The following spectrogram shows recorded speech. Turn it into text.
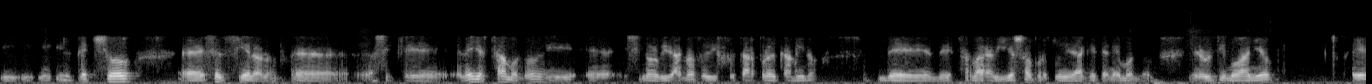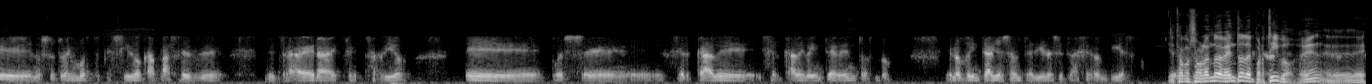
y, y, el techo eh, es el cielo, ¿no? Eh, así que en ello estamos, ¿no? Y, eh, sin olvidarnos de disfrutar por el camino de, esta maravillosa oportunidad que tenemos, ¿no? En el último año nosotros hemos sido capaces de, traer a este estadio pues cerca de cerca de 20 eventos, ¿no? En los 20 años anteriores se trajeron 10. Estamos hablando de eventos deportivos. ¿eh?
